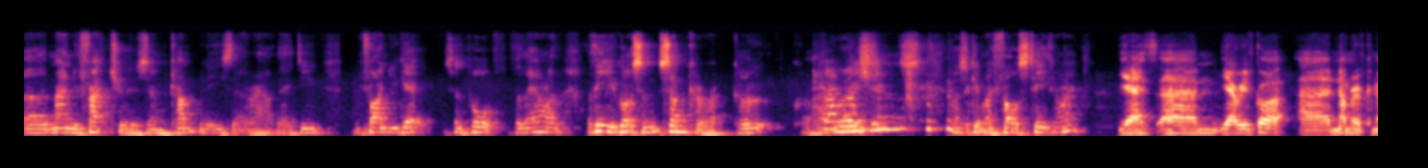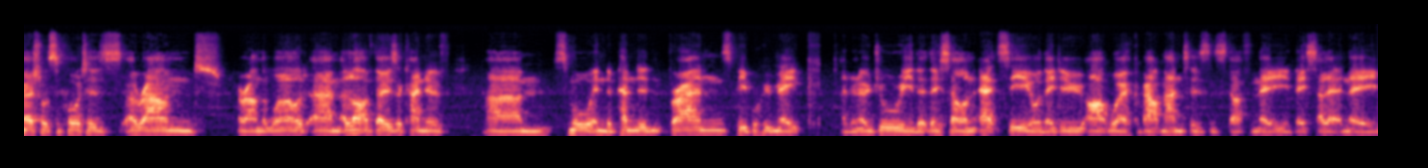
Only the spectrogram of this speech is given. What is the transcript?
uh, manufacturers and companies that are out there? Do you find you get support for them? I think you've got some some cor- co- collaborations. I was to get my false teeth right. Yes, um, yeah, we've got a number of commercial supporters around around the world. Um, a lot of those are kind of um, small independent brands, people who make I don't know jewelry that they sell on Etsy or they do artwork about mantas and stuff, and they they sell it and they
